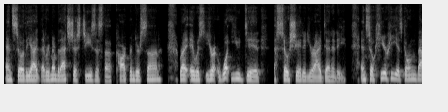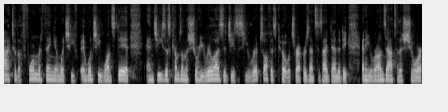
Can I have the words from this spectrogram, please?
and so the i remember that's just jesus the carpenter's son right it was your what you did associated your identity and so here he is going back to the former thing in which he in which he once did. And Jesus comes on the shore. He realizes Jesus. He rips off his coat, which represents his identity, and he runs out to the shore.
